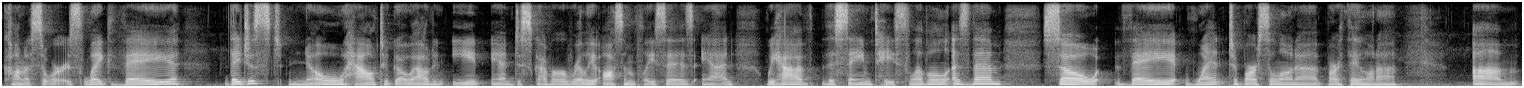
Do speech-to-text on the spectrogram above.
connoisseurs. Like, they they just know how to go out and eat and discover really awesome places. And we have the same taste level as them. So they went to Barcelona, Barcelona, um,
